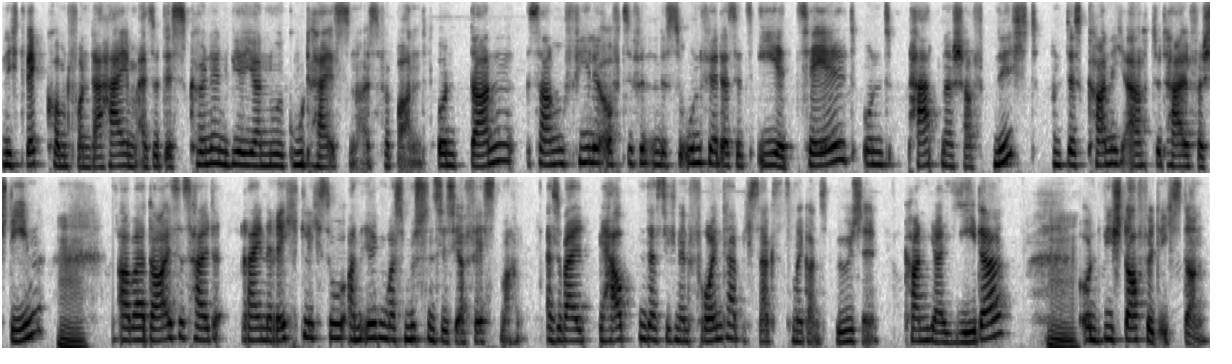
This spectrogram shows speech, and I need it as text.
nicht wegkommt von daheim. Also das können wir ja nur gutheißen als Verband. Und dann sagen viele oft, sie finden das so unfair, dass jetzt Ehe zählt und Partnerschaft nicht. Und das kann ich auch total verstehen. Mhm. Aber da ist es halt rein rechtlich so, an irgendwas müssen sie es ja festmachen. Also weil behaupten, dass ich einen Freund habe, ich sage es jetzt mal ganz böse, kann ja jeder. Mhm. Und wie staffelt ich es dann?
